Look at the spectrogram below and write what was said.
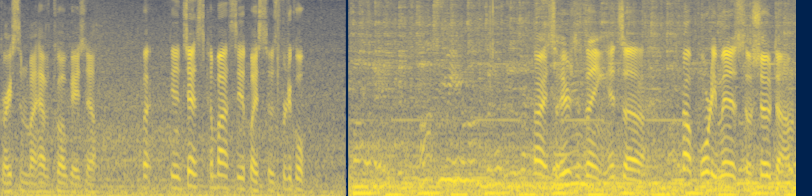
Grayson might have a 12 gauge now. But get a chance to come by and see the place. So it's pretty cool. All right, so here's the thing. It's uh, about 40 minutes till showtime.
